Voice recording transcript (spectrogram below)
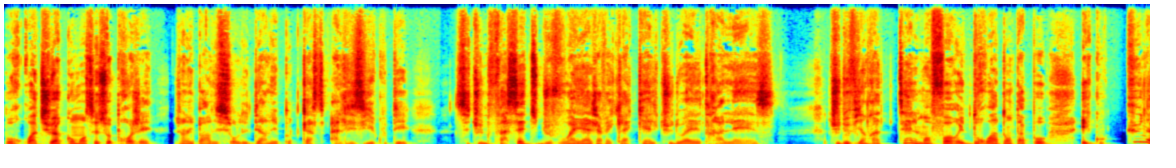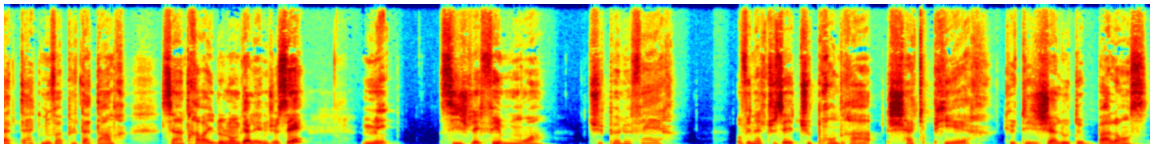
pourquoi tu as commencé ce projet. J'en ai parlé sur le dernier podcast, allez-y écoutez. C'est une facette du voyage avec laquelle tu dois être à l'aise. Tu deviendras tellement fort et droit dans ta peau et qu'aucune attaque ne va plus t'atteindre. C'est un travail de longue haleine, je sais, mais si je l'ai fait moi, tu peux le faire. Au final, tu sais, tu prendras chaque pierre que tes jaloux te balancent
